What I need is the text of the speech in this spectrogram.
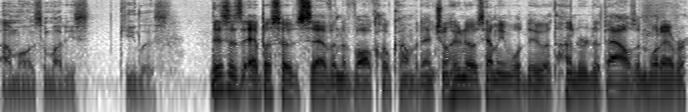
I'm on somebody's key list. This is episode seven of Vol Club Confidential. Who knows how many we'll do? A hundred, a thousand, whatever.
